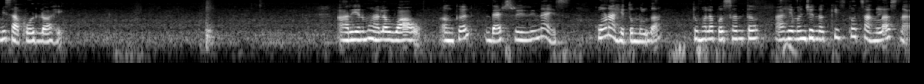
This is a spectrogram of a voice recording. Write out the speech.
मी सापडलो आहे. आर्यन म्हणाला wow uncle that's really nice कोण आहे तो मुलगा? तुम्हाला पसंत आहे म्हणजे नक्कीच तो चांगला असणार.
